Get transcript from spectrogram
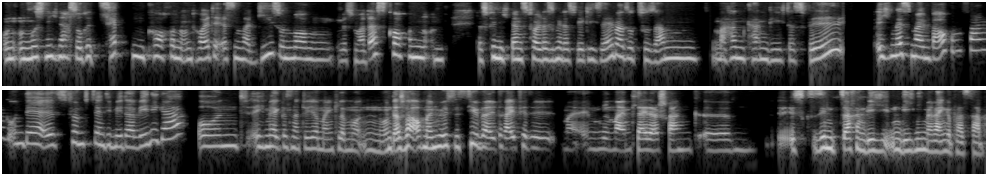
und, und muss nicht nach so Rezepten kochen und heute essen wir dies und morgen müssen wir das kochen. Und das finde ich ganz toll, dass ich mir das wirklich selber so zusammen machen kann, wie ich das will. Ich messe meinen Bauchumfang und der ist fünf Zentimeter weniger. Und ich merke das natürlich an meinen Klamotten. Und das war auch mein höchstes Ziel, weil drei Viertel in meinem Kleiderschrank äh, ist, sind Sachen, die ich, in die ich nicht mehr reingepasst habe.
